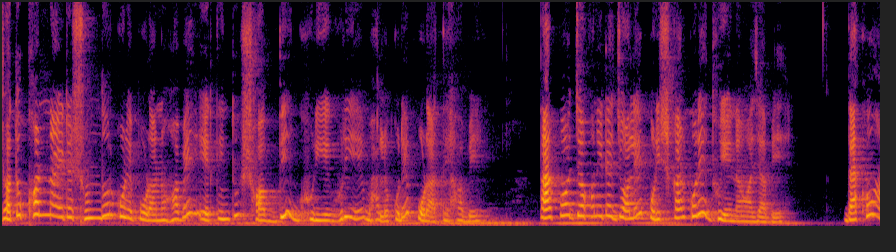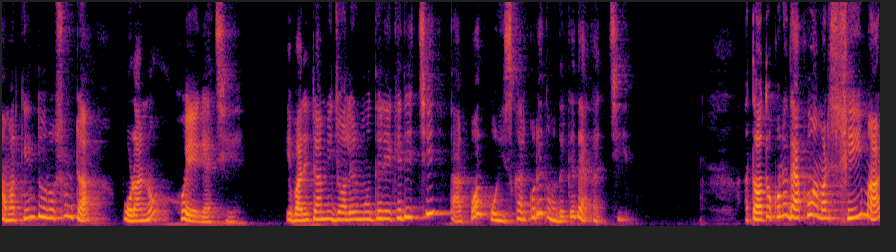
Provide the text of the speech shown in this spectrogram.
যতক্ষণ না এটা সুন্দর করে পোড়ানো হবে, এর কিন্তু সব দিক ঘুরিয়ে ঘুরিয়ে ভালো করে পোড়াতে হবে। তারপর যখন এটা জলে পরিষ্কার করে ধুয়ে নেওয়া যাবে। দেখো আমার কিন্তু রসুনটা পোড়ানো হয়ে গেছে। এবার এটা আমি জলের মধ্যে রেখে দিচ্ছি, তারপর পরিষ্কার করে তোমাদেরকে দেখাচ্ছি। ততক্ষণে দেখো আমার শিম আর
